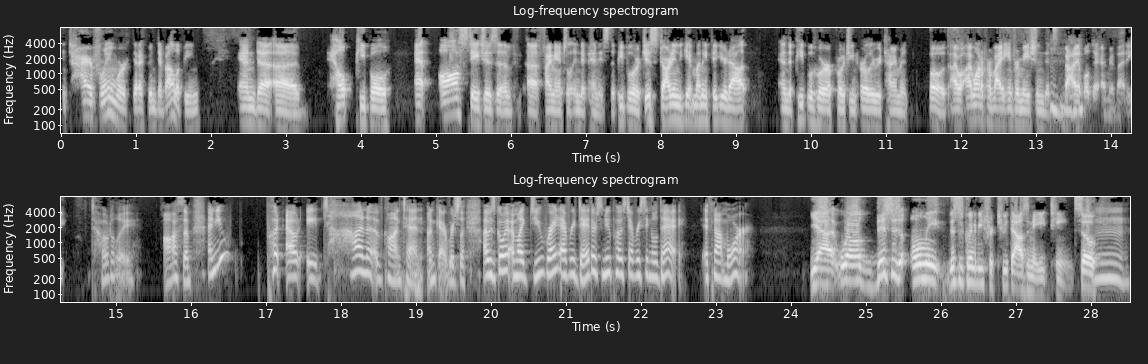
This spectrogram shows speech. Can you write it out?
entire framework that I've been developing and uh, uh, help people at all stages of uh, financial independence. The people who are just starting to get money figured out, and the people who are approaching early retirement. Both. I, I want to provide information that's Mhm. valuable to everybody. Totally. Awesome. And you put out a ton of content on Get Rich. I was going, I'm like, do you write every day? There's a new post every single day, if not more. Yeah. Well, this is only this is going to be for 2018. So. Mm.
